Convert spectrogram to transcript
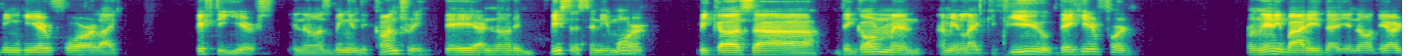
been here for like 50 years. You know, has been in the country. They are not in business anymore because uh, the government. I mean, like if you they hear for from anybody that you know they are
